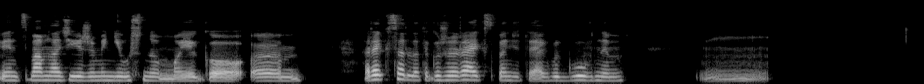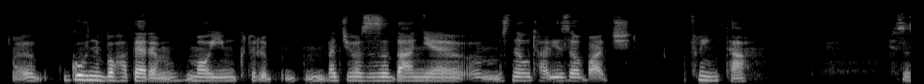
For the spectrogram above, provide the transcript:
Więc mam nadzieję, że mi nie usuną mojego um, Rexa, dlatego że Rex będzie to jakby głównym um, głównym bohaterem moim, który będzie miał za zadanie zneutralizować Flinta. Się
